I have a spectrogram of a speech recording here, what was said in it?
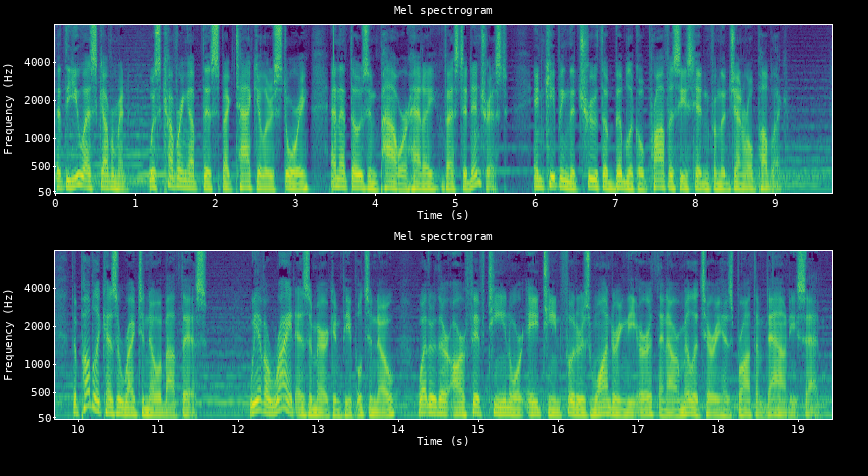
that the U.S. government was covering up this spectacular story and that those in power had a vested interest in keeping the truth of biblical prophecies hidden from the general public. The public has a right to know about this. We have a right as American people to know whether there are 15 or 18 footers wandering the earth and our military has brought them down, he said.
